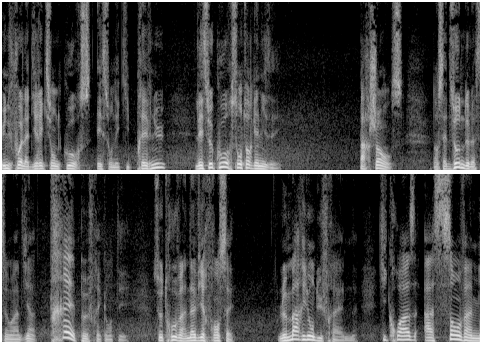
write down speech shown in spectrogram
Une fois la direction de course et son équipe prévenus, les secours sont organisés. Par chance, dans cette zone de l'océan Indien très peu fréquentée, se trouve un navire français, le Marion Dufresne, qui croise à 120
